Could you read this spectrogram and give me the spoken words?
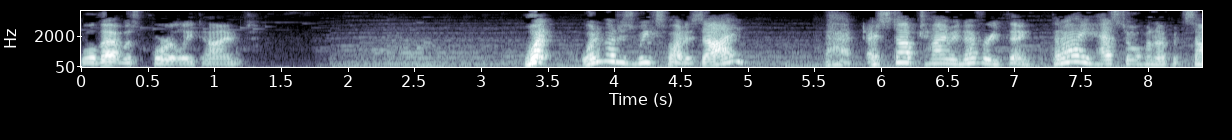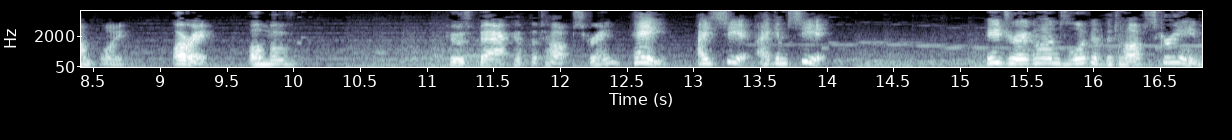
Well, that was poorly timed. What? What about his weak spot? His eye? Ah, I stopped time and everything. That eye has to open up at some point. Alright, I'll move to his back at the top screen. Hey, I see it. I can see it. Hey, Dracuns, look at the top screen.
